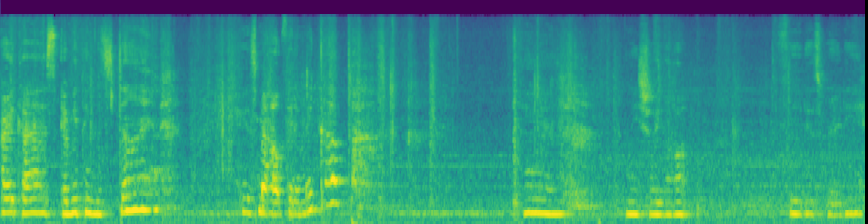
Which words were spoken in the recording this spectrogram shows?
Alright guys, everything is done. Here's my outfit and makeup. And let me show y'all. Food is ready.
